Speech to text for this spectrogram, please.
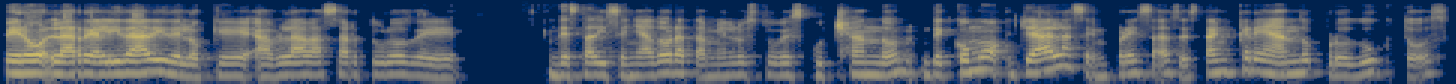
Pero la realidad y de lo que hablabas, Arturo, de de esta diseñadora, también lo estuve escuchando, de cómo ya las empresas están creando productos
